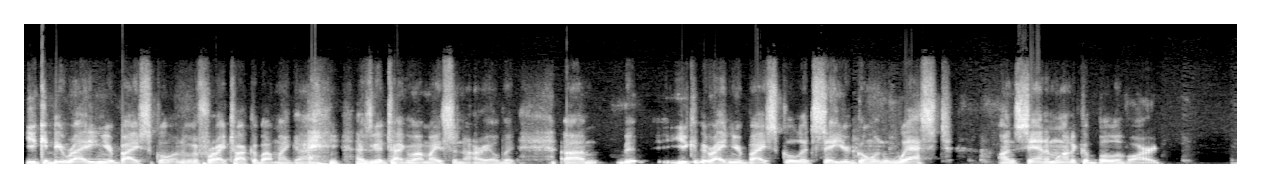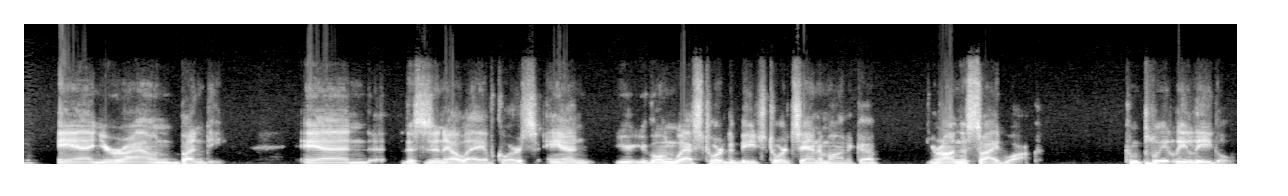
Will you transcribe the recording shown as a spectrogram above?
You could be riding your bicycle. Before I talk about my guy, I was going to talk about my scenario, but, um, but you could be riding your bicycle. Let's say you're going west on Santa Monica Boulevard and you're around Bundy. And this is in LA, of course. And you're, you're going west toward the beach, toward Santa Monica. You're on the sidewalk, completely legal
